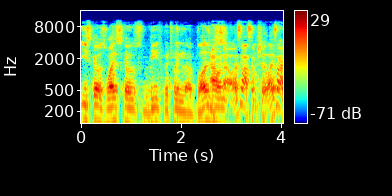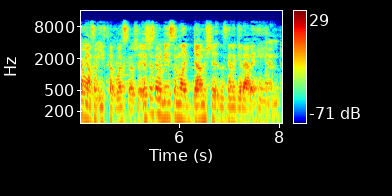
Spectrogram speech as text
East Coast West Coast beef between the bloods. I don't know. It's not some shit. Like it's not gonna be on some East Coast West Coast shit. It's just gonna be some like dumb shit that's gonna get out of hand.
